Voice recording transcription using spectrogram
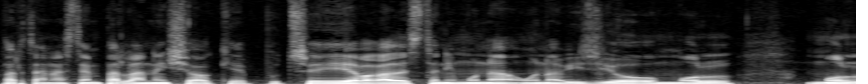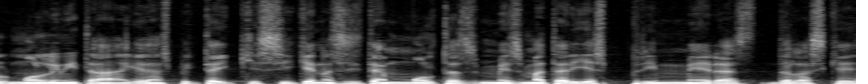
Per tant, estem parlant això, que potser a vegades tenim una, una visió molt, molt, molt limitada en aquest aspecte i que sí que necessitem moltes més matèries primeres de les que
